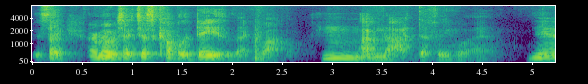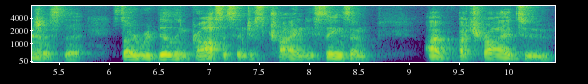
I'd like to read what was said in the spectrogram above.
it's like I remember it's like just a couple of days. I was like, wow, mm. I'm not definitely who I am. Yeah. Just the started rebuilding process and just trying these things. And I I tried to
